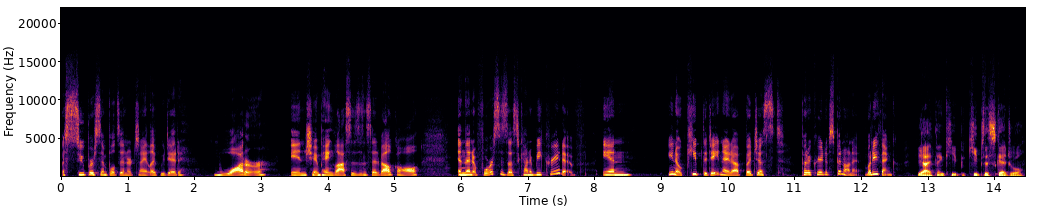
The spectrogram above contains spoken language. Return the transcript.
a super simple dinner tonight, like we did water in champagne glasses instead of alcohol. And then it forces us to kind of be creative and, you know, keep the date night up, but just put a creative spin on it. What do you think? Yeah, I think keep keep the schedule.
